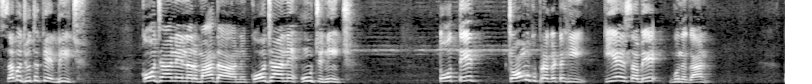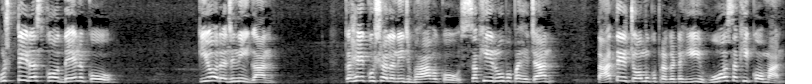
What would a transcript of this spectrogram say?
सब जुथ के बीच को जाने नर्मादा ने को जाने ऊंच नीच तो ते चौमुख प्रगट ही किए सबे गुणगान પુષ્ટિ રસ કો દેન કો, કિયો રજની ગાન. કહે કુશલ નિજ ભાવ કો, સખી રૂપ પહેચાન. તાતે ચોમુખ પ્રગટ હી હુઓ સખી કો માન.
